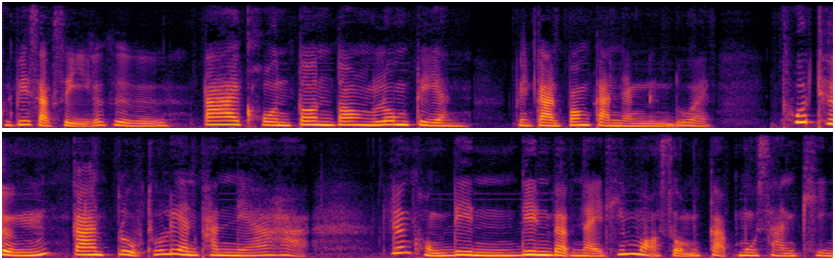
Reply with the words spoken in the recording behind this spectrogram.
คุณพี่ศักดิ์ศรีก็คือ ใต้โคนต้นต้องโล่งเตียน เป็นการป้องกันอย่างหนึ่งด้วย พูดถึงการปลูกทุเรียนพันธุ์เนี้ยค่ะ เรื่องของดินดินแบบไหนที่เหมาะสมกับมูซานคิง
